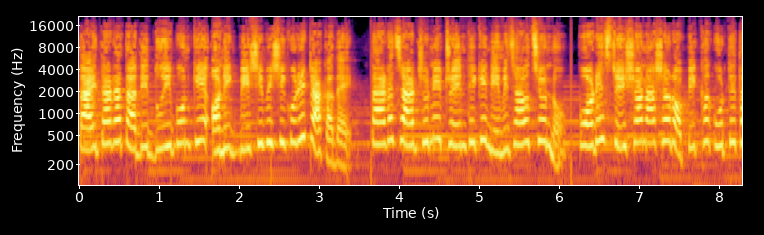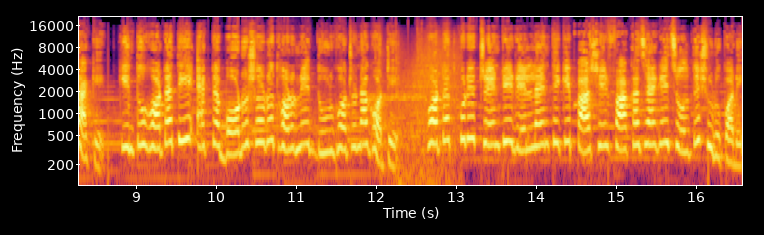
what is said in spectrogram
তাই তারা তাদের দুই বোনকে অনেক বেশি বেশি করে টাকা দেয়। তারা চারজনে ট্রেন থেকে নেমে যাওয়ার জন্য পরে স্টেশন আসার অপেক্ষা করতে থাকে। কিন্তু হঠাৎই একটা বড় সড়ো ধরনের দুর্ঘটনা ঘটে। হঠাৎ করে ট্রেনটি রেল লাইন থেকে পাশের ফাঁকা জায়গায় চলতে শুরু করে।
